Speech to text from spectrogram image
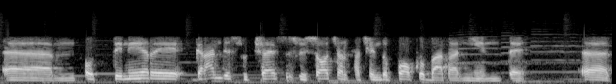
ehm, ottenere grande successo sui social facendo poco barra niente. Eh,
